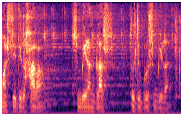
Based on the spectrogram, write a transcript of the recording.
Masjidil Haram 1979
